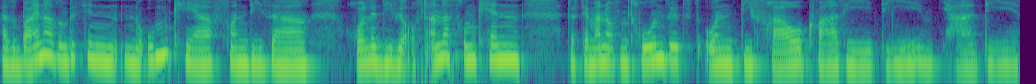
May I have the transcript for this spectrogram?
Also beinahe so ein bisschen eine Umkehr von dieser Rolle, die wir oft andersrum kennen, dass der Mann auf dem Thron sitzt und die Frau quasi die, ja, die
